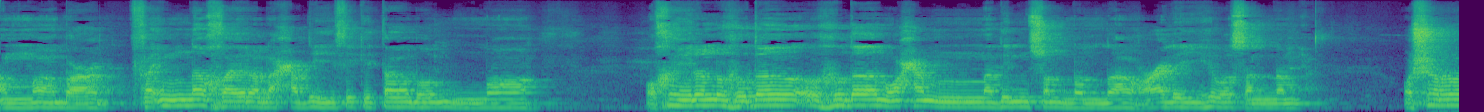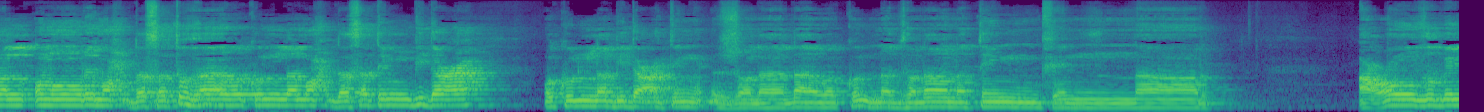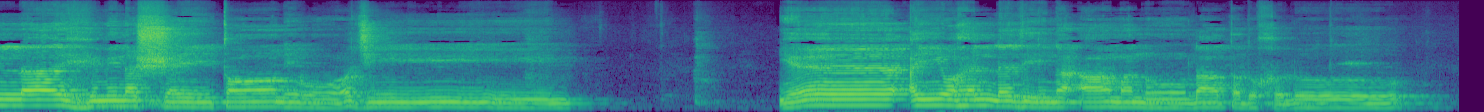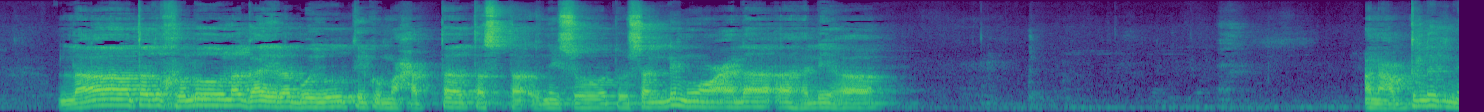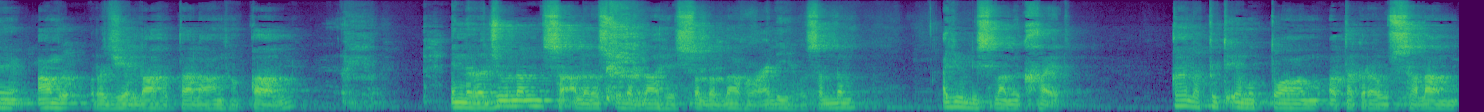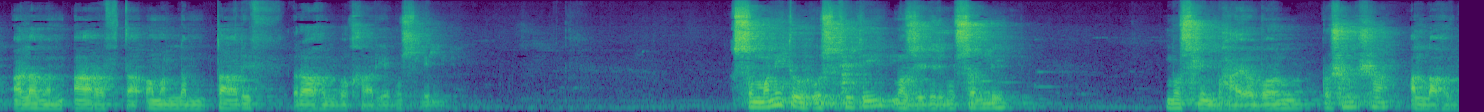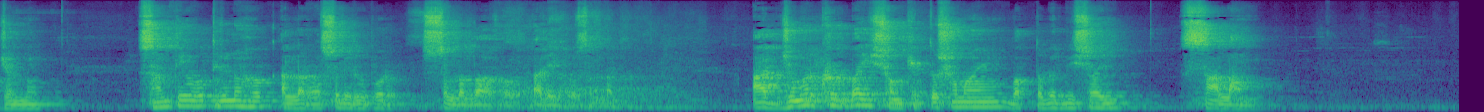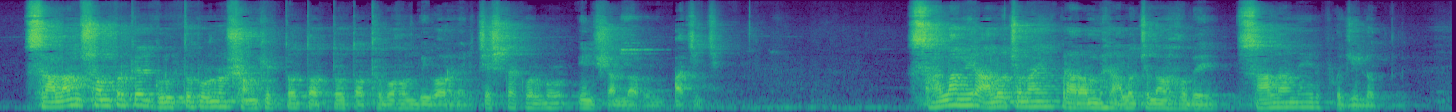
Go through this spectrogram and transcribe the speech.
أما بعد فإن خير الحديث كتاب الله وخير الهدى هدى محمد صلى الله عليه وسلم. وشر الأمور محدثتها وكل محدثة بدعة وكل بدعة ضلالة وكل ضلالة في النار. أعوذ بالله من الشيطان الرجيم. يا أيها الذين آمنوا لا تدخلوا لا تدخلون غير بيوتكم حتى تستأنسوا وتسلموا على أهلها عن عبد الله بن عمرو رضي الله تعالى عنه قال إن رجلا سأل رسول الله صلى الله عليه وسلم أي الإسلام خير قال تطعم الطعام وتقرأ السلام على من عرفت ومن لم تعرف রাহ বুখারি মুসলিম সম্মানিত উপস্থিতি মসজিদের মুসল্লি মুসলিম ভাই বোন প্রশংসা আল্লাহর জন্য শান্তি অবতীর্ণ হোক আল্লাহ রাসুলের উপর সাল্লাহ আলী ওসাল্লাম আজ জুমার খুদ্বাই সংক্ষিপ্ত সময় বক্তব্যের বিষয় সালাম। সালাম সম্পর্কে গুরুত্বপূর্ণ সংক্ষিপ্ত তত্ত্ব তথ্যবহল বিবরণের চেষ্টা করব ইনশাল্লাহ আজিজ। সালামের আলোচনায় প্রারম্ভের আলোচনা হবে সালামের ফজিলত।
